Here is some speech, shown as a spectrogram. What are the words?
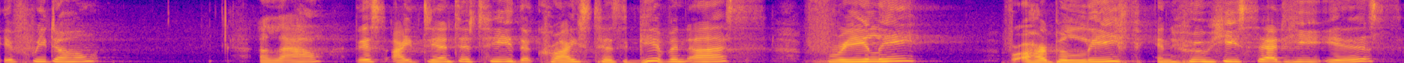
if we don't, allow this identity that Christ has given us freely for our belief in who He said He is,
